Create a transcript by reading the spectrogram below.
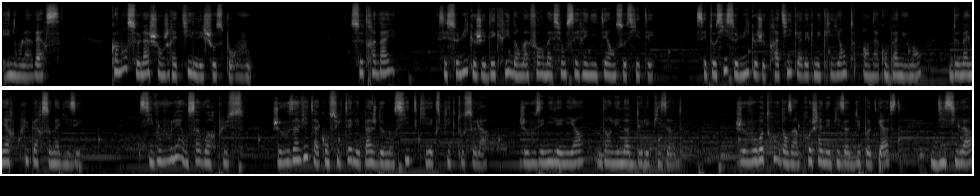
et non l'inverse, comment cela changerait-il les choses pour vous? Ce travail, c'est celui que je décris dans ma formation Sérénité en société. C'est aussi celui que je pratique avec mes clientes en accompagnement de manière plus personnalisée. Si vous voulez en savoir plus, je vous invite à consulter les pages de mon site qui expliquent tout cela. Je vous ai mis les liens dans les notes de l'épisode. Je vous retrouve dans un prochain épisode du podcast. D'ici là,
